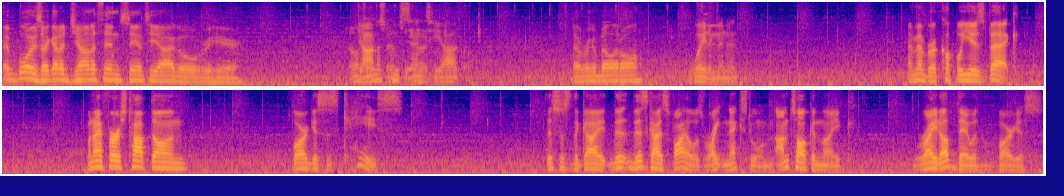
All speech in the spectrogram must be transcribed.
Hey boys, I got a Jonathan Santiago over here. Jonathan Santiago. That ring a bell at all? Wait a minute. I remember a couple years back when I first hopped on Vargas's case. This is the guy. Th this guy's file was right next to him. I'm talking like right up there with Vargas.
